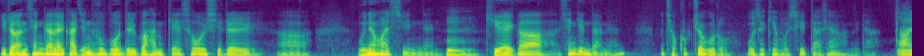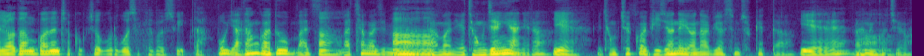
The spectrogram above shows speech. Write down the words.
이런 생각을 가진 후보들과 함께 서울시를 어, 운영할 수 있는 음. 기회가 생긴다면 적극적으로 모색해 볼 수 있다고 생각합니다. 아 여당과는 적극적으로 모색해 볼 수 있다. 뭐 야당과도 마, 아. 마찬가지입니다. 아. 다만 이게 정쟁이 아니라 예. 정책과 비전의 연합이었으면 좋겠다라는 예. 어. 거죠.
